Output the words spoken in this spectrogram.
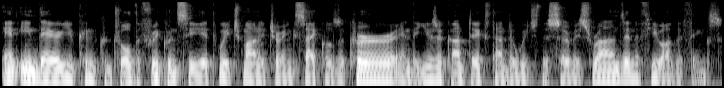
And in there, you can control the frequency at which monitoring cycles occur and the user context under which the service runs and a few other things.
